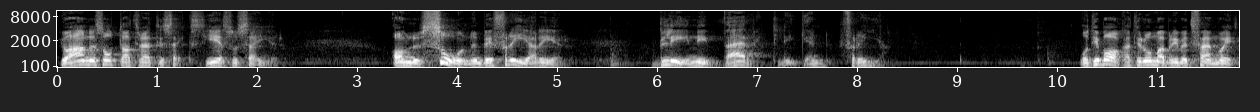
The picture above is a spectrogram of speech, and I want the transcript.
Johannes 8.36, Jesus säger, om nu sonen befriar er blir ni verkligen fria. Och tillbaka till Romarbrevet 5 och 1.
